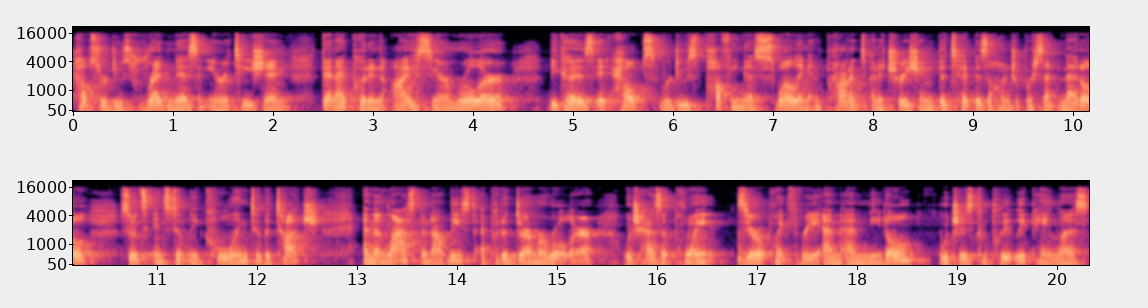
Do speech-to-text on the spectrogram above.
helps reduce redness and irritation. Then I put an eye serum roller because it helps reduce puffiness, swelling, and product penetration. The tip is 100% metal, so it's instantly cooling to the touch. And then last but not least, I put a derma roller, which has a point 0.3 mm needle, which is completely painless,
